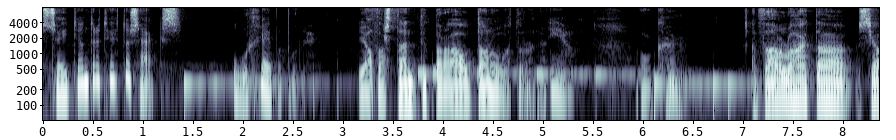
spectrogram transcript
1726 úr hlaupapólu. Já, það stendur bara á dánarvottorðinu. Já. Ok. En það er alveg hægt að sjá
